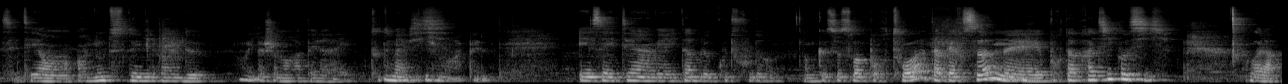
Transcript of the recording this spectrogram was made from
C'était en, en août 2022. Oui, Là, je m'en rappellerai toute ma vie. je m'en rappelle. Et ça a été un véritable coup de foudre. Donc que ce soit pour toi, ta personne, et pour ta pratique aussi. Voilà.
